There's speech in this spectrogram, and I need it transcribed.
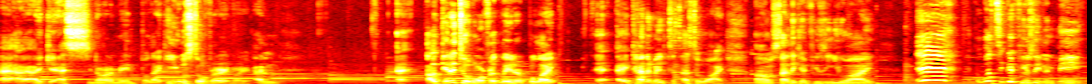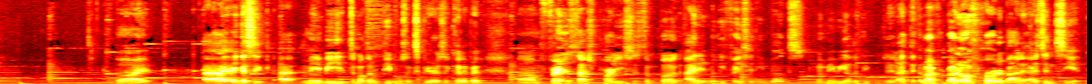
I, I guess you know what I mean. But like, he was still very annoying, and I, I'll get into more of it later. But like, it, it kind of makes sense as to why. Um, slightly confusing UI. Eh, what's it confusing to me, but I, I guess it, uh, maybe some other people's experience it could have been. Um, friend slash party system bug. I didn't really face any bugs. Maybe other people did. I, th- I know I've heard about it. I just didn't see it.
